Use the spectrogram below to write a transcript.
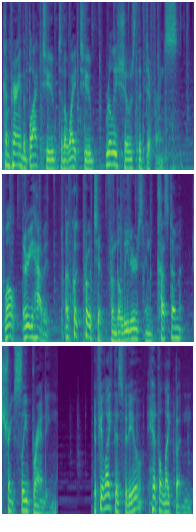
Comparing the black tube to the white tube really shows the difference. Well, there you have it, a quick pro tip from the leaders in custom shrink sleeve branding. If you like this video, hit the like button.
